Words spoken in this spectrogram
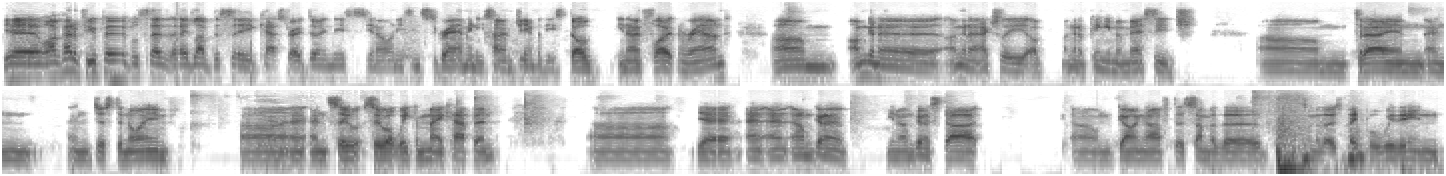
Yeah, well, I've had a few people say that they'd love to see Castro doing this, you know, on his Instagram in his home gym with his dog, you know, floating around. Um, I'm gonna, I'm gonna actually, I'm gonna ping him a message um, today and and and just annoy him uh, yeah. and, and, see see what we can make happen. Uh, yeah, and, and, and I'm gonna, you know, I'm gonna start um, going after some of the some of those people within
